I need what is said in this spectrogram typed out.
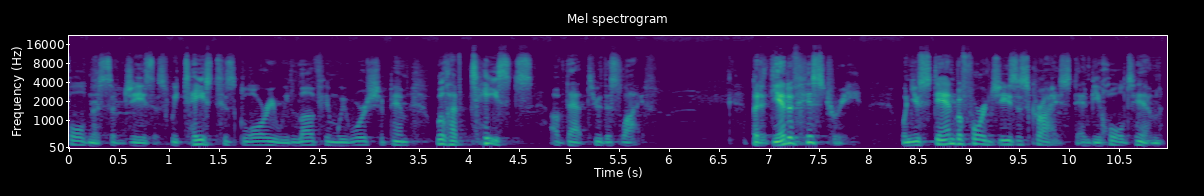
fullness of Jesus. We taste his glory, we love him, we worship him. We'll have tastes of that through this life. But at the end of history, when you stand before Jesus Christ and behold him,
